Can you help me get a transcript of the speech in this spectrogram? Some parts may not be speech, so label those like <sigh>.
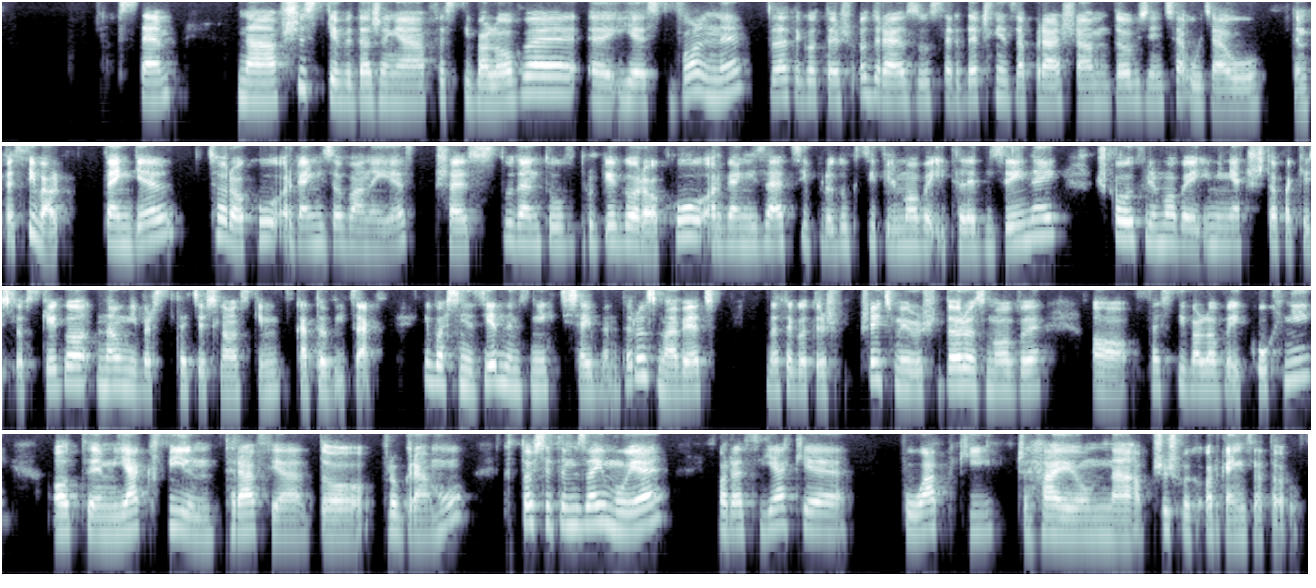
Wstęp na wszystkie wydarzenia festiwalowe e, jest wolny, dlatego też od razu serdecznie zapraszam do wzięcia udziału w tym festiwalu. Węgiel co roku organizowany jest przez studentów drugiego roku Organizacji Produkcji Filmowej i Telewizyjnej Szkoły Filmowej imienia Krzysztofa Kieślowskiego na Uniwersytecie Śląskim w Katowicach. I właśnie z jednym z nich dzisiaj będę rozmawiać, dlatego też przejdźmy już do rozmowy o festiwalowej kuchni, o tym, jak film trafia do programu, kto się tym zajmuje oraz jakie pułapki czyhają na przyszłych organizatorów.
